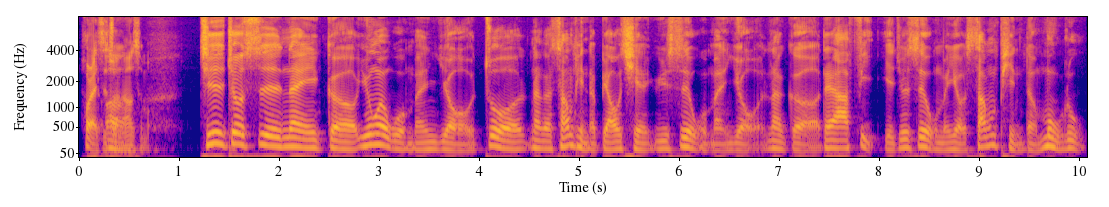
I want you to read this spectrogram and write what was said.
后来是转到什么？其实就是那个，因为我们有做那个商品的标签，于是我们有那个 data feed，也就是我们有商品的目录。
